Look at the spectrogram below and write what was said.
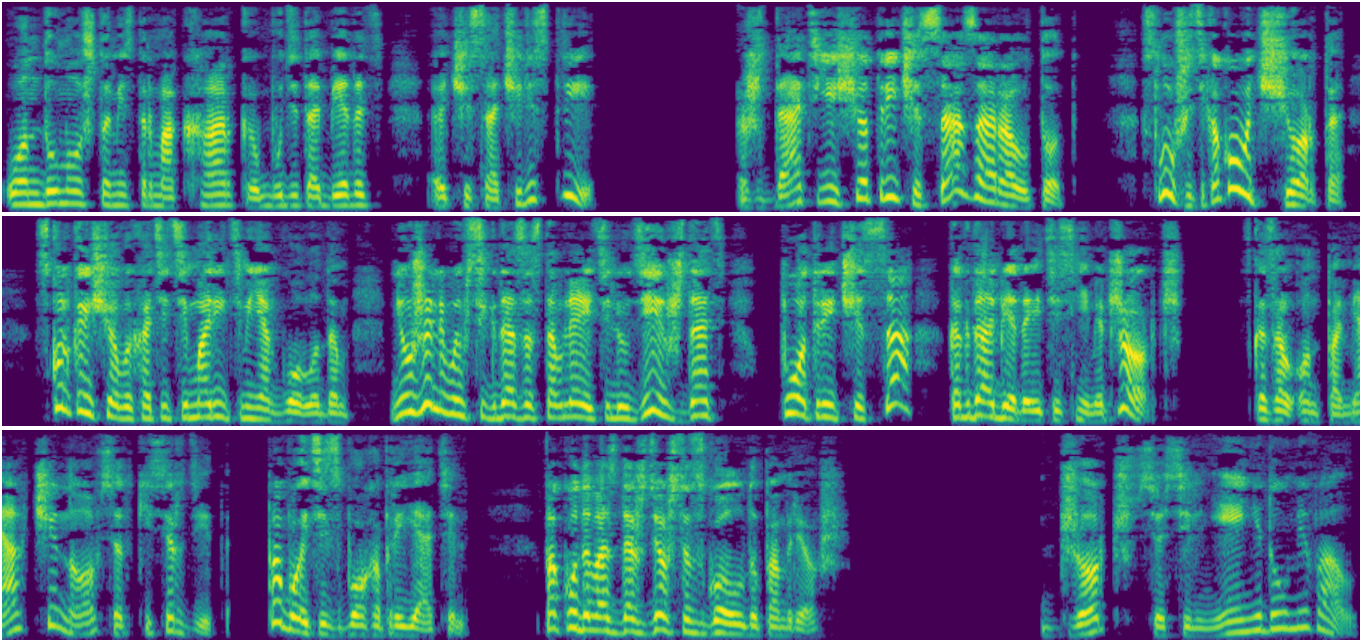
он думал, что мистер Макхарк будет обедать э, часа через три. «Ждать еще три часа?» — заорал тот. «Слушайте, какого черта? Сколько еще вы хотите морить меня голодом? Неужели вы всегда заставляете людей ждать по три часа, когда обедаете с ними, Джордж?» — сказал он помягче, но все-таки сердито. «Побойтесь Бога, приятель. Покуда вас дождешься, с голоду помрешь». Джордж все сильнее недоумевал.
